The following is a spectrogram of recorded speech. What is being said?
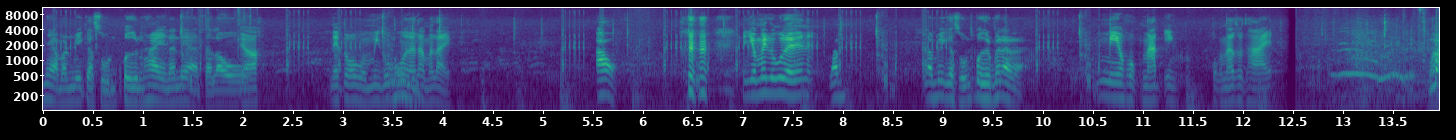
เนี่ยมันมีกระสุนปืนให้นะเนี่ย แต่เราเดี๋ยวในตัวผมมีลูกพูดนะทำอะไร เอ้า ยังไม่รู้เลยนะเนี่ยแล้วเรามีกระสุนปืนไหมนั่นน่ะมีหกนัดเองหกนัดสุดท้ายแหม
